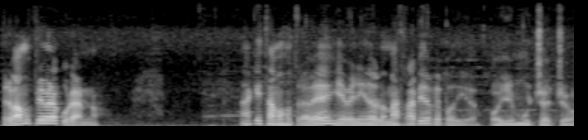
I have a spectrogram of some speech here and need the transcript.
Pero vamos primero a curarnos. Aquí estamos otra vez y he venido lo más rápido que he podido. Oye muchacho,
